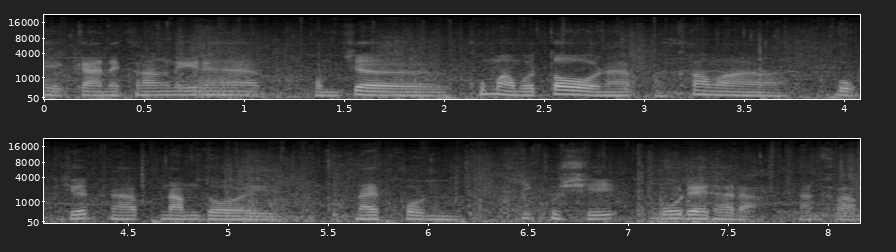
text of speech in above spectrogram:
เหตุการณ์ในครั้งนี้นะฮะ ผมเจอคุมาโมโตะนะครับ เข้ามาบุกยึดนะครับนำโดยนายพลฮิคุชิมูเดทาดะนะครับ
